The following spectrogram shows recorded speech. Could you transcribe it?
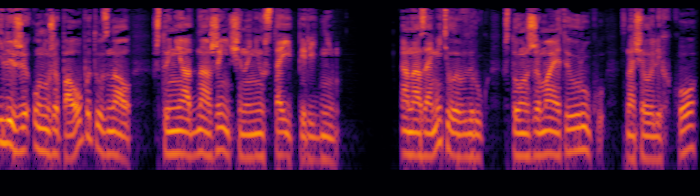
Или же он уже по опыту узнал, что ни одна женщина не устоит перед ним? Она заметила вдруг, что он сжимает ее руку, сначала легко,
